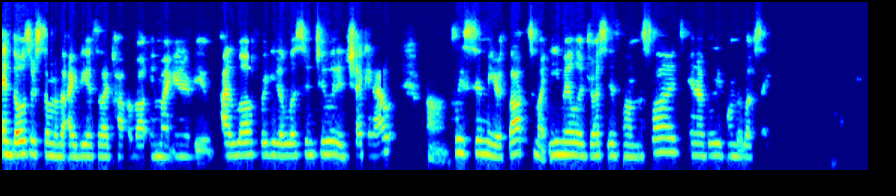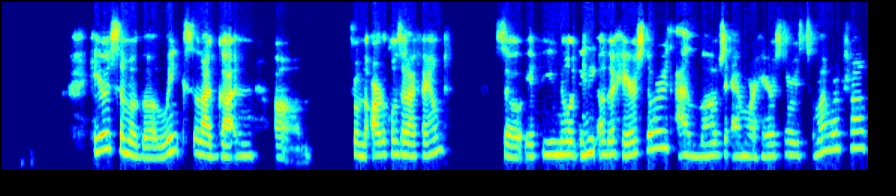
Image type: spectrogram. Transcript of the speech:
And those are some of the ideas that I talk about in my interview. I love for you to listen to it and check it out. Um, please send me your thoughts. My email address is on the slides and I believe on the website. Here are some of the links that I've gotten um, from the articles that I found. So if you know of any other hair stories, I love to add more hair stories to my workshop.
